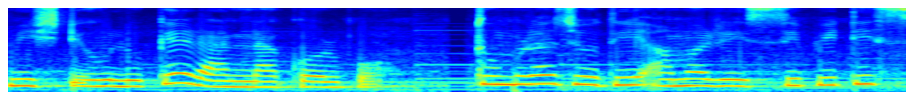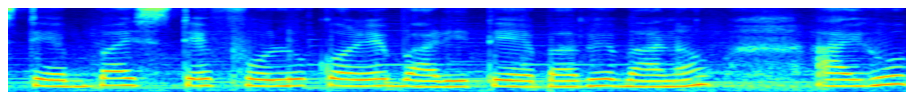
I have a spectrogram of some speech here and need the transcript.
মিষ্টিগুলোকে রান্না করব। তোমরা যদি আমার রেসিপিটি স্টেপ বাই স্টেপ ফলো করে বাড়িতে এভাবে বানাও আই হোপ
